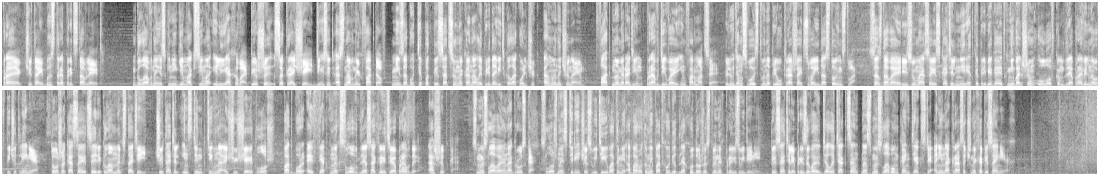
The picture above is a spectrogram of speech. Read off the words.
Проект «Читай быстро» представляет Главное из книги Максима Ильяхова «Пиши, сокращай. 10 основных фактов». Не забудьте подписаться на канал и придавить колокольчик, а мы начинаем. Факт номер один – правдивая информация. Людям свойственно приукрашать свои достоинства. Создавая резюме, соискатель нередко прибегает к небольшим уловкам для правильного впечатления. То же касается рекламных статей. Читатель инстинктивно ощущает ложь. Подбор эффектных слов для сокрытия правды – ошибка. Смысловая нагрузка. Сложность речи с витиеватыми оборотами подходит для художественных произведений. Писатели призывают делать акцент на смысловом контексте, а не на красочных описаниях.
